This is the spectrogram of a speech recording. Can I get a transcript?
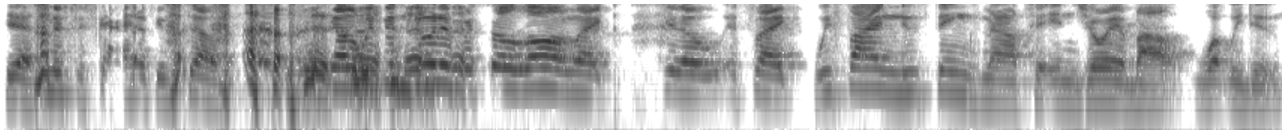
yes, Mr. Skyhook himself. You know, we've been doing it for so long. Like, you know, it's like we find new things now to enjoy about what we do.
